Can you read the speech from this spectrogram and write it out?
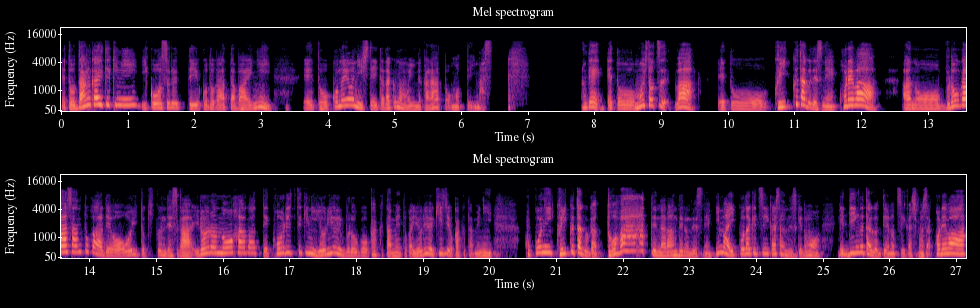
えっと、段階的に移行するっていうことがあった場合に、えっと、このようにしていただくのもいいのかなと思っています。で、えっと、もう一つは、えっと、クイックタグですね。これは、あの、ブロガーさんとかでは多いと聞くんですが、いろいろノウハウがあって、効率的により良いブログを書くためとか、より良い記事を書くために、ここにクイックタグがドバーって並んでるんですね。今1個だけ追加したんですけども、ヘッディングタグっていうのを追加しました。これは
